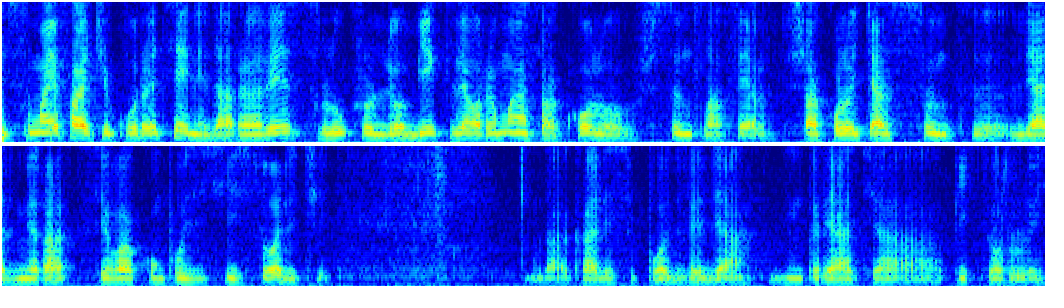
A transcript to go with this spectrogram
se mai face curățenie, dar în rest lucrurile, obiectele au rămas acolo și sunt la fel. Și acolo chiar sunt uh, de admirat câteva compoziții istorice da, care se pot vedea din creația pictorului.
